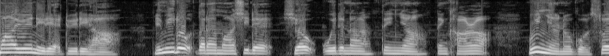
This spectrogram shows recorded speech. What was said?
မှားယွင်းနေတဲ့အတွေးတွေဟာမိမိတို့တရံမှာရှိတဲ့ရုပ်ဝေဒနာသင်ညာသင်္ခါရဝိညာဉ်တို့ကိုစွဲ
